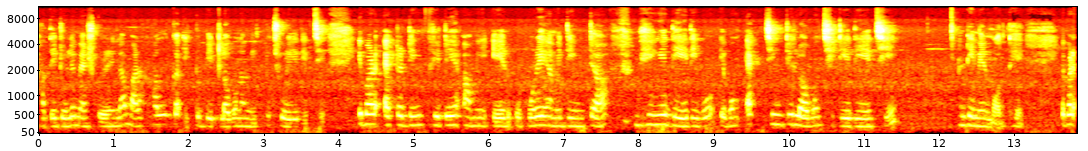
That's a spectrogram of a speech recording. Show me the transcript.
হাতে ডলে ম্যাশ করে নিলাম আর হালকা একটু বেট লবণ আমি একটু ছড়িয়ে দিচ্ছি। এবার একটা ডিম ফেটে আমি এর উপরে আমি ডিমটা ভেঙে দিয়ে দিব এবং এক চিমটি লবণ ছিটিয়ে দিয়েছি ডিমের মধ্যে। এবার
